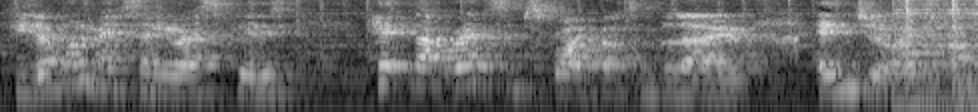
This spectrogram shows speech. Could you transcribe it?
if you don't want to miss any recipes, hit that red subscribe button below. Enjoy.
